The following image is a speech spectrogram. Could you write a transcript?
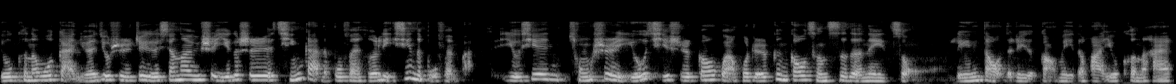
有可能我感觉就是这个相当于是一个是情感的部分和理性的部分吧。有些从事尤其是高管或者是更高层次的那种领导的这个岗位的话，有可能还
